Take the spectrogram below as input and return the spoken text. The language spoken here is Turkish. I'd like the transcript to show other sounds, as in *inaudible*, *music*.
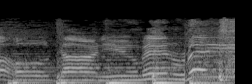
the whole darn human race.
